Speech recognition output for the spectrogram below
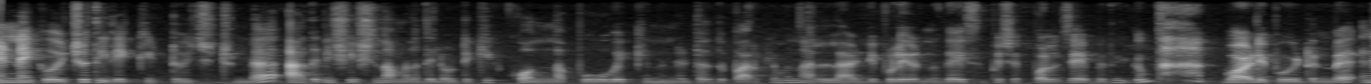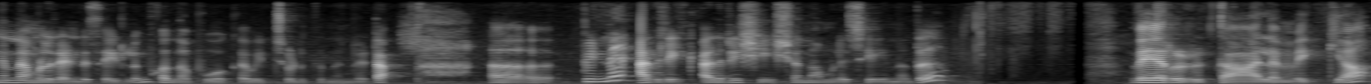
എണ്ണയൊക്കെ ഒഴിച്ചു തിരിയൊക്കെ ഇട്ട് വെച്ചിട്ടുണ്ട്. അതിനുശേഷം നമ്മൾ ഇതിലോട്ടേക്ക് കൊന്നപ്പൂ വെക്കുന്നുണ്ട് കേട്ടോ. അത് പറിക്കുമ്പോൾ നല്ല അടിപൊളിയായിരുന്നു ഗൈസ് പക്ഷെ പൊല ചെയ്യുമ്പോഴത്തേക്കും വാടിപ്പോയിട്ടുണ്ട് അങ്ങനെ നമ്മൾ രണ്ട് സൈഡിലും കൊന്ന പൂവൊക്കെ വെച്ച് കൊടുക്കുന്നുണ്ട് കേട്ടോ. പിന്നെ അതിലേക്ക് അതിനുശേഷം നമ്മൾ ചെയ്യുന്നത് വേറൊരു താലം വെക്കുക.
